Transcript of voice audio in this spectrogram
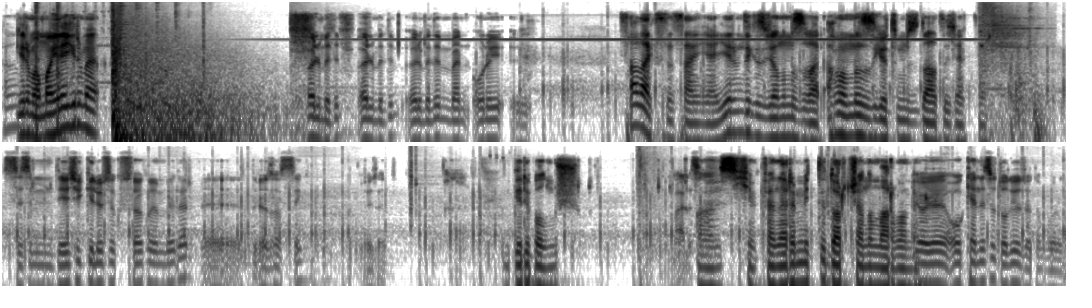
Tamam. Girme ama yine girme. Ölmedim, ölmedim, ölmedim. Ben onu e, Salaksın sen ya. 29 canımız var ama mız götümüzü dağıtacaklar. sesim değişik geliyorsa kusura bakmayın beyler. Ee, biraz hastayım. O yüzden Grip olmuş. maalesef. Ananı sikeyim. Fenerim bitti 4 canım var mami. Yo yo o kendisi doluyor zaten bu arada.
